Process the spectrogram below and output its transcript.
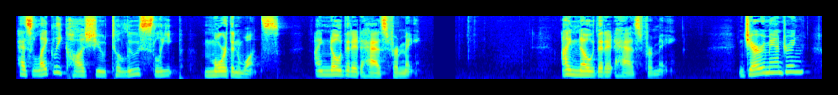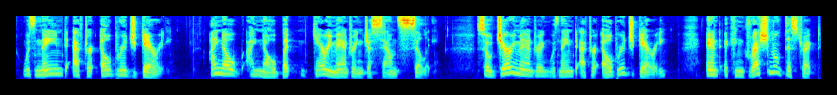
has likely caused you to lose sleep more than once. I know that it has for me. I know that it has for me. Gerrymandering was named after Elbridge Gerry. I know, I know, but gerrymandering just sounds silly. So, gerrymandering was named after Elbridge Gerry and a congressional district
